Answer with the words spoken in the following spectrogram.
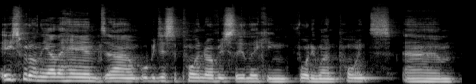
Eastwood, on the other hand, um, will be disappointed. Obviously, leaking forty-one points. Um,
